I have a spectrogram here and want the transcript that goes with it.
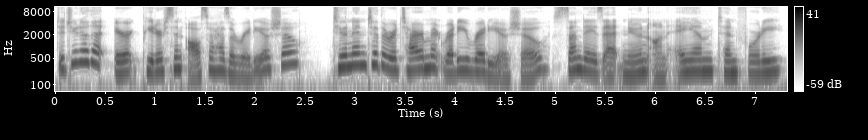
Did you know that Eric Peterson also has a radio show? Tune in to the Retirement Ready radio show, Sundays at noon on AM 1040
